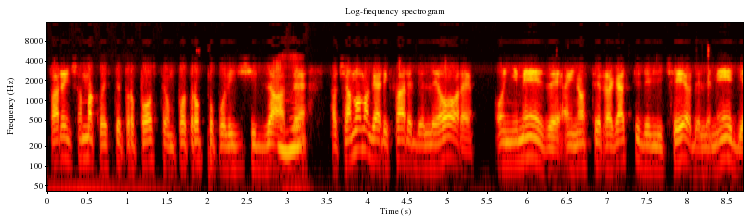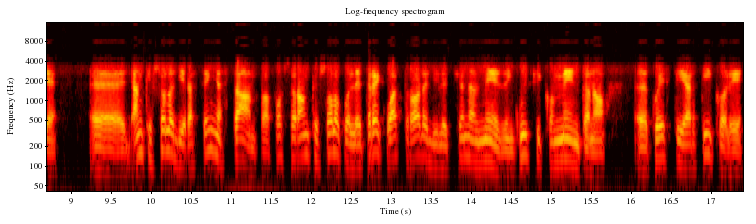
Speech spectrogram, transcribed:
fare insomma queste proposte un po' troppo politicizzate, mm-hmm. facciamo magari fare delle ore ogni mese ai nostri ragazzi del liceo, delle medie, eh, anche solo di rassegna stampa, fossero anche solo quelle 3-4 ore di lezione al mese in cui si commentano eh, questi articoli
